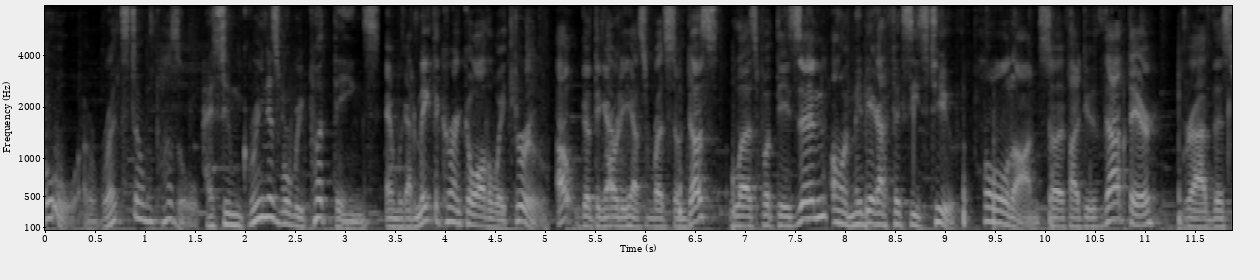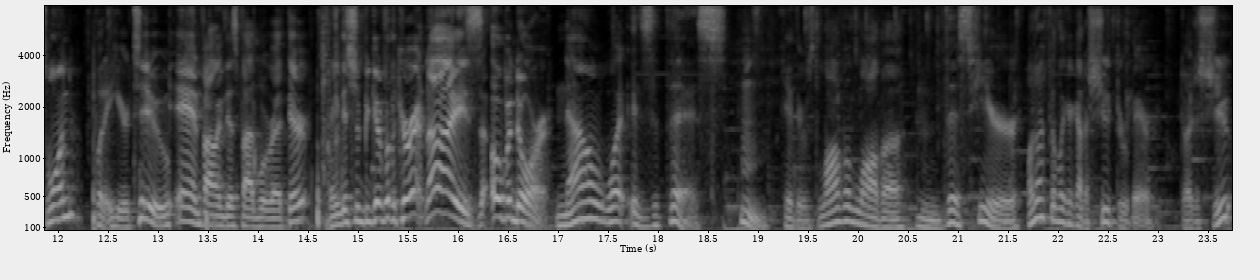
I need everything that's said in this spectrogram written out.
Oh, a redstone puzzle. I assume green is where we put things, and we gotta make the current go all the way through. Oh, good thing I already have some redstone dust. Let's put these in. Oh, and maybe I gotta fix these too. Hold on. So if I do that there, grab this one, put it here too, and finally this bad boy right there. I think this should be good for the current. Nice! Open door. Now what is this? Hmm. Okay, there's lava, lava, and this here. Why do I feel like I gotta shoot through there? Do I just shoot?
